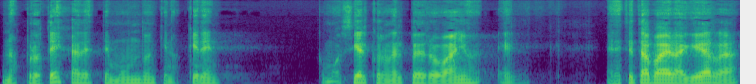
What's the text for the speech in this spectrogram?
nos proteja de este mundo en que nos quieren, como decía el coronel Pedro Baños, en esta etapa de la guerra,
